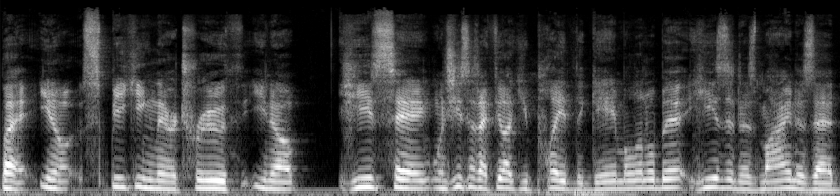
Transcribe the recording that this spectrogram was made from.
but you know, speaking their truth, you know, he's saying when she says, "I feel like you played the game a little bit," he's in his mind is that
